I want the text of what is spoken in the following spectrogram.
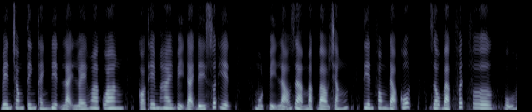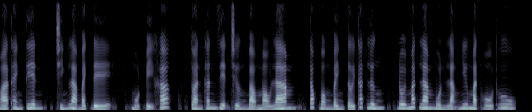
bên trong tinh thánh điện lại lóe hoa quang, có thêm hai vị đại đế xuất hiện. Một vị lão giả mặc bào trắng, tiên phong đạo cốt, dâu bạc phất phơ, vũ hóa thành tiên, chính là Bạch Đế. Một vị khác, toàn thân diện trường bào màu lam, tóc bồng bềnh tới thắt lưng, đôi mắt lam buồn lặng như mặt hồ thu.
